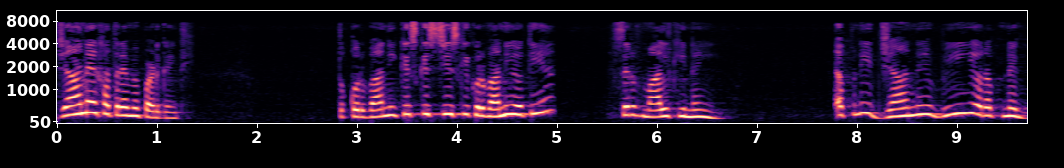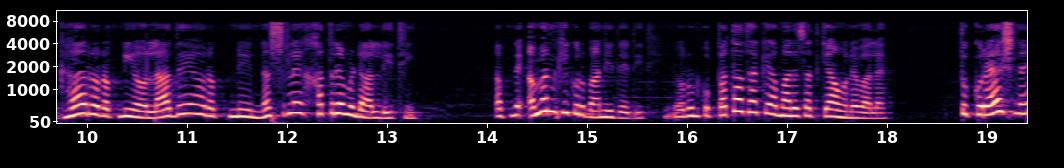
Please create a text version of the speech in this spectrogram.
جانے خطرے میں پڑ گئی تھی۔ تو قربانی کس کس چیز کی قربانی ہوتی ہے؟ صرف مال کی نہیں۔ اپنی جانیں بھی اور اپنے گھر اور اپنی اولادیں اور اپنی نسلیں خطرے میں ڈال لی تھی۔ اپنے امن کی قربانی دے دی تھی۔ اور ان کو پتا تھا کہ ہمارے ساتھ کیا ہونے والا ہے۔ تو قریش نے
